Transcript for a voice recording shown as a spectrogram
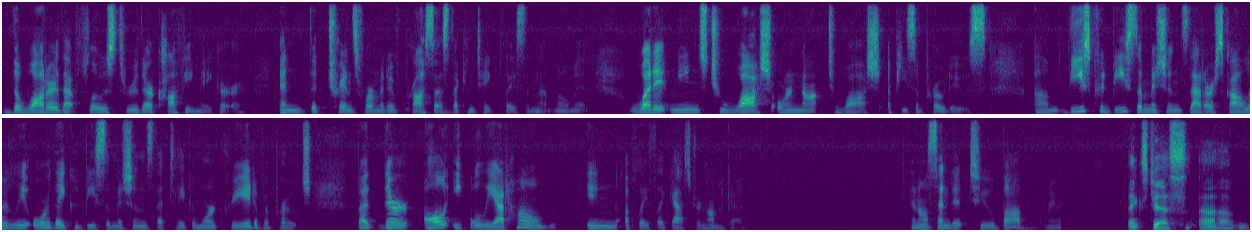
the water that flows through their coffee maker and the transformative process that can take place in that moment, what it means to wash or not to wash a piece of produce. Um, these could be submissions that are scholarly, or they could be submissions that take a more creative approach, but they're all equally at home in a place like Gastronomica. And I'll send it to Bob. Thanks, Jess. Um,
